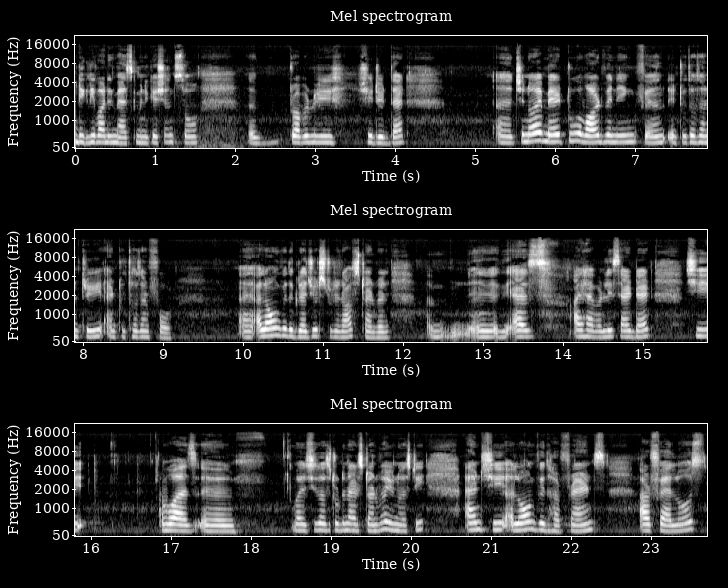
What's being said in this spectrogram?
degree was in mass communication, so uh, probably she did that. Uh, Chinoy made two award-winning films in 2003 and 2004, uh, along with a graduate student of Stanford. Um, uh, as I have already said that she was uh, well, she was a student at Stanford University, and she, along with her friends, our fellows,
